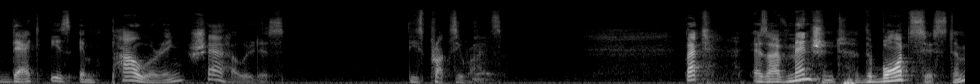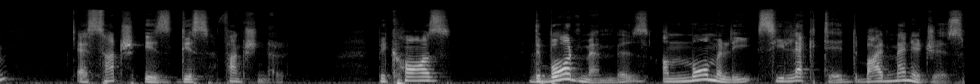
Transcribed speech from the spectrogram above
That is empowering shareholders, these proxy rights. But as I've mentioned, the board system as such is dysfunctional because the board members are normally selected by managers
